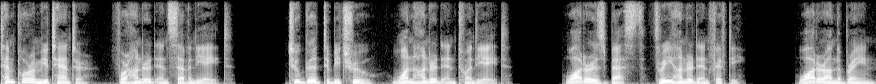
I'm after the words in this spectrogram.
Tempora Mutantur, 478. Too Good to Be True, 128. Water is best, 350. Water on the brain,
